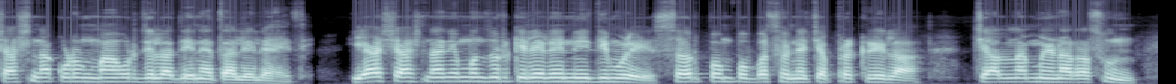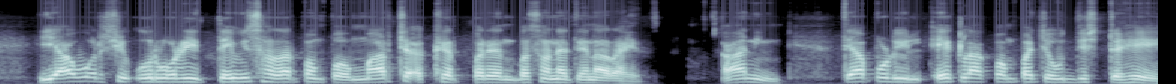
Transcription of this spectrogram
शासनाकडून महाऊर्जेला देण्यात आलेले आहेत. या शासनाने मंजूर केलेल्या निधीमुळे सरपंप बसवण्याच्या प्रक्रियेला चालना मिळणार असून यावर्षी उर्वरित तेवीस हजार पंप मार्च अखेरपर्यंत बसवण्यात येणार आहेत. आणि त्यापुढील एक लाख पंपाचे उद्दिष्ट हे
